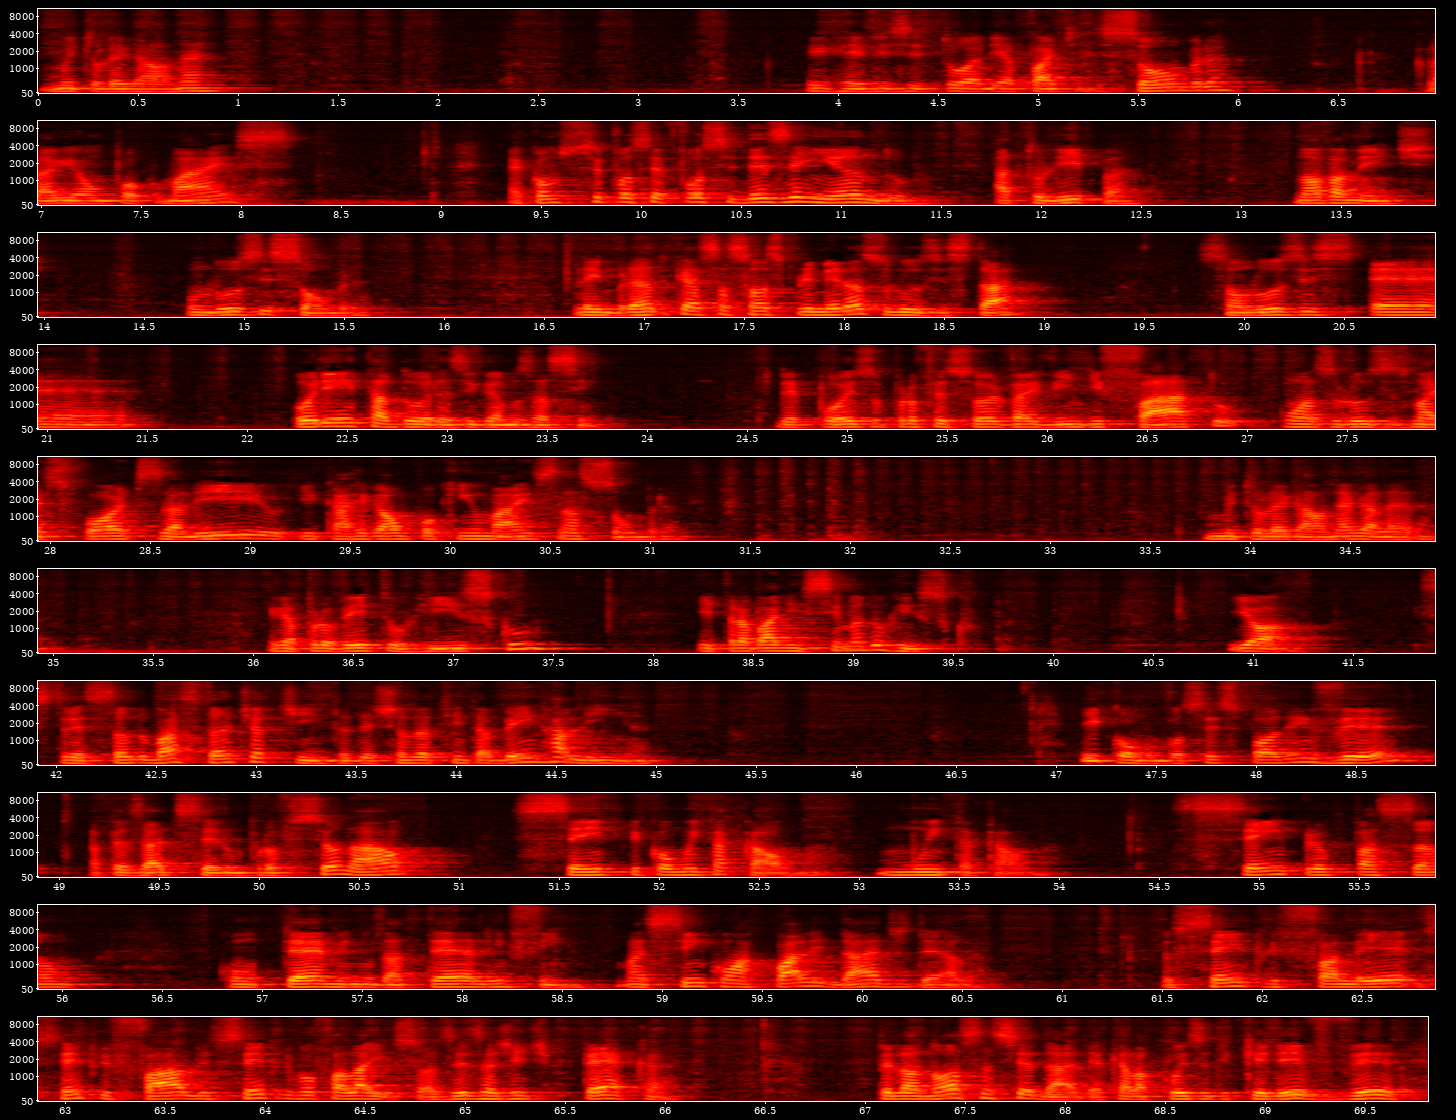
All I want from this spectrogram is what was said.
Muito legal, né? E revisitou ali a parte de sombra, clareou um pouco mais. É como se você fosse desenhando a tulipa novamente, com luz e sombra. Lembrando que essas são as primeiras luzes, tá? São luzes é, orientadoras, digamos assim. Depois o professor vai vir de fato com as luzes mais fortes ali e carregar um pouquinho mais na sombra. Muito legal, né, galera? Ele aproveita o risco e trabalha em cima do risco. E ó, estressando bastante a tinta, deixando a tinta bem ralinha. E como vocês podem ver, apesar de ser um profissional, sempre com muita calma, muita calma. Sem preocupação com o término da tela, enfim, mas sim com a qualidade dela. Eu sempre falei, sempre falo e sempre vou falar isso. Às vezes a gente peca pela nossa ansiedade, aquela coisa de querer ver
